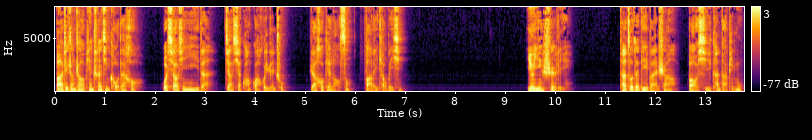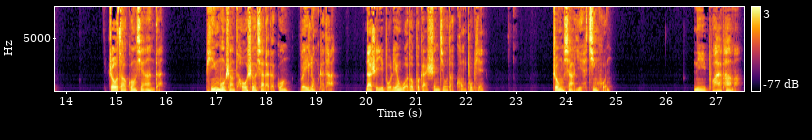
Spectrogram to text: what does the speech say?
把这张照片揣进口袋后，我小心翼翼的将相框挂回原处，然后给老宋发了一条微信。影音室里，他坐在地板上抱膝看大屏幕，周遭光线暗淡，屏幕上投射下来的光围拢着他，那是一部连我都不敢深究的恐怖片。《仲夏夜惊魂》，你不害怕吗？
